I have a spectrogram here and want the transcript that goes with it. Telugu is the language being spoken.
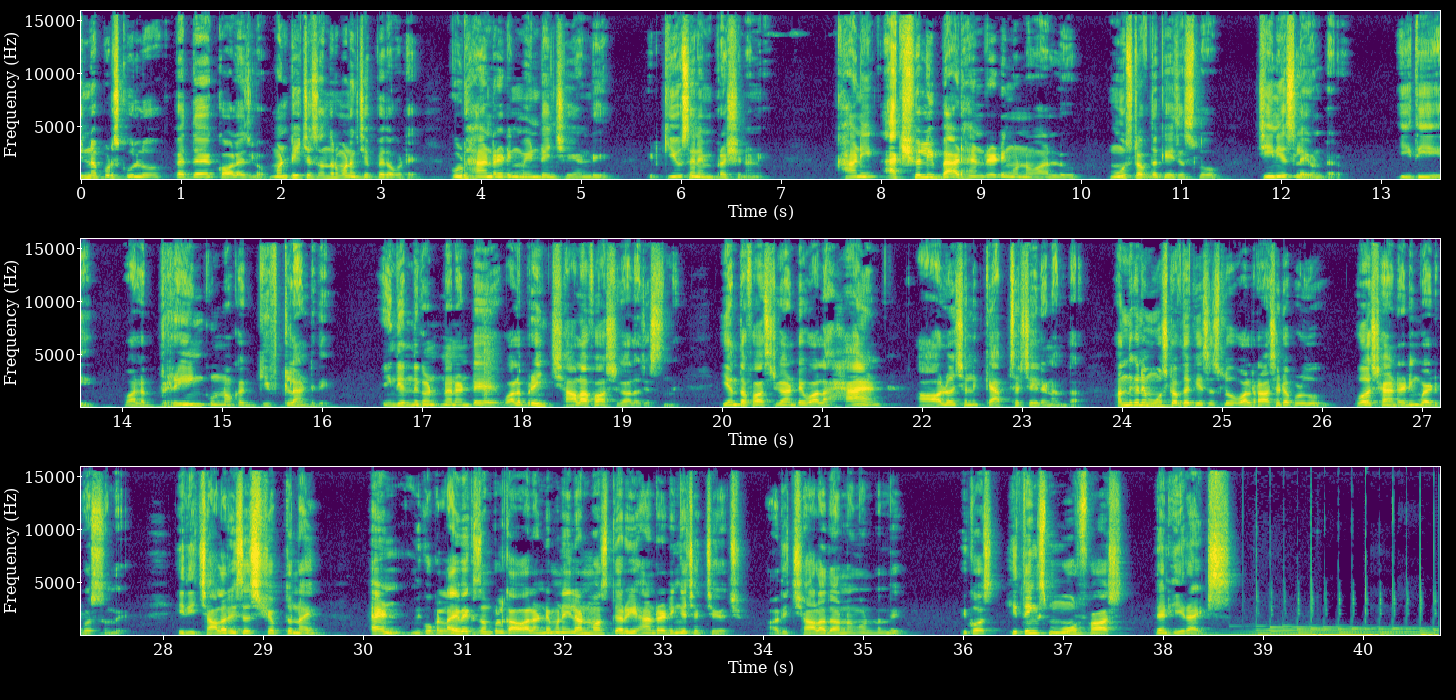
చిన్నప్పుడు స్కూల్లో పెద్ద కాలేజ్లో మన టీచర్స్ అందరూ మనకు చెప్పేది ఒకటే గుడ్ హ్యాండ్ రైటింగ్ మెయింటైన్ చేయండి. ఇట్ గివ్స్ అన్ ఇంప్రెషన్ అని. కానీ యాక్చువల్లీ బ్యాడ్ హ్యాండ్ రైటింగ్ ఉన్న వాళ్ళు మోస్ట్ ఆఫ్ ద కేసెస్లో జీనియస్లు అయి ఉంటారు. ఇది వాళ్ళ బ్రెయిన్కి ఉన్న ఒక గిఫ్ట్ లాంటిది. ఇది ఎందుకంటున్నానంటే వాళ్ళ బ్రెయిన్ చాలా ఫాస్ట్గా ఆలోచిస్తుంది. ఎంత ఫాస్ట్గా అంటే వాళ్ళ హ్యాండ్ ఆ ఆలోచనని క్యాప్చర్ చేయలేనంత. అందుకనే మోస్ట్ ఆఫ్ ద కేసెస్లో వాళ్ళు రాసేటప్పుడు వర్స్ట్ హ్యాండ్ రైటింగ్ బయటకు వస్తుంది. ఇది చాలా రీసెర్చ్ చెప్తున్నాయి. అండ్ మీకు ఒక లైవ్ ఎగ్జాంపుల్ కావాలంటే మన ఇలాన్ మాస్క్ గారి హ్యాండ్ రైటింగే చెక్ చేయొచ్చు. అది చాలా దారుణంగా ఉంటుంది. Because he thinks more fast then he writes.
